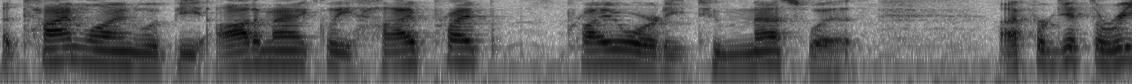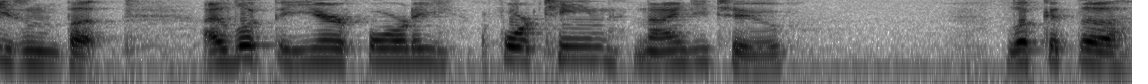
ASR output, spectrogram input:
A timeline would be automatically high pri priority to mess with. I forget the reason, but I looked the year 40, 1492. Look at the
